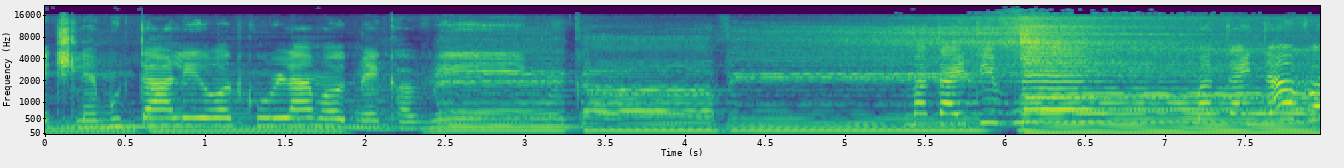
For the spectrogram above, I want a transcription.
את שלמותה לראות כולם עוד מקווים. מקווים. מתי תבנה? מתי תבוא?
